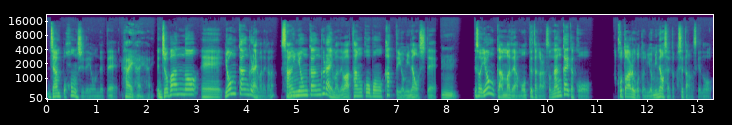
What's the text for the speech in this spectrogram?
ジャンプ本誌で読んでて、はいはいはい。で序盤の、えー4巻ぐらいまでかな ?3、4巻ぐらいまでは単行本を買って読み直して、うん。でその4巻までは持ってたから、その何回かこう、ことあるごとに読み直したりとかしてたんですけど、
